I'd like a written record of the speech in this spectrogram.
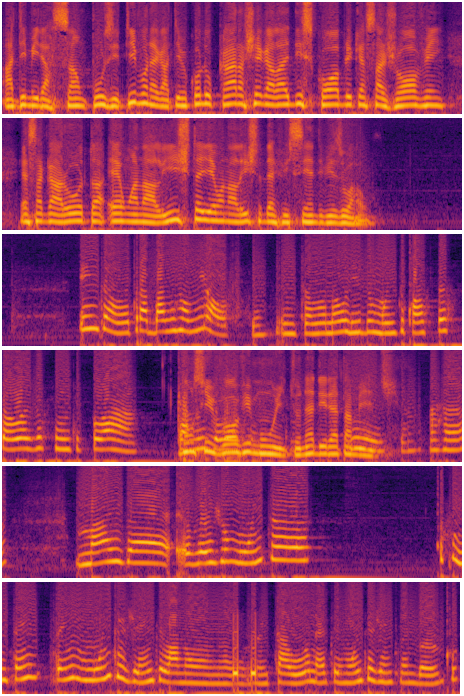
admiração positiva ou negativa quando o cara chega lá e descobre que essa jovem, essa garota é um analista e é um analista deficiente visual? Então, eu trabalho em home office, então eu não lido muito com as pessoas, assim, tipo, ah... Não se envolve muito, né, diretamente. Isso, aham. Mas é, eu vejo muita... Assim, tem, tem muita gente lá no, no, no Itaú, né, tem muita gente no banco,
